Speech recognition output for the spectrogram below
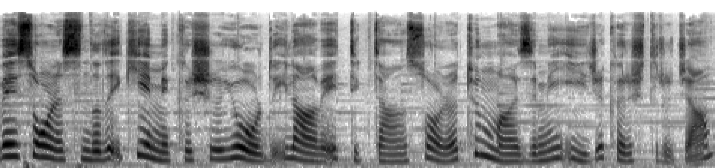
Ve sonrasında da 2 yemek kaşığı yoğurdu ilave ettikten sonra tüm malzemeyi iyice karıştıracağım.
